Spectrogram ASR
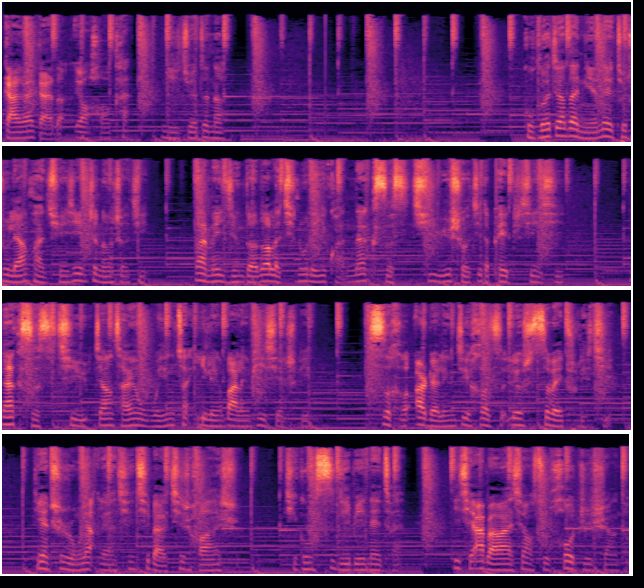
改改改的要好看，你觉得呢？谷歌将在年内推出两款全新智能手机，外媒已经得到了其中的一款 Nexus 七余手机的配置信息。Nexus 七余将采用五英寸 1080p 显示屏，四核 2.0G 赫兹六十四位处理器，电池容量两千七百七十毫安时，提供四 GB 内存，一千二百万像素后置摄像头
